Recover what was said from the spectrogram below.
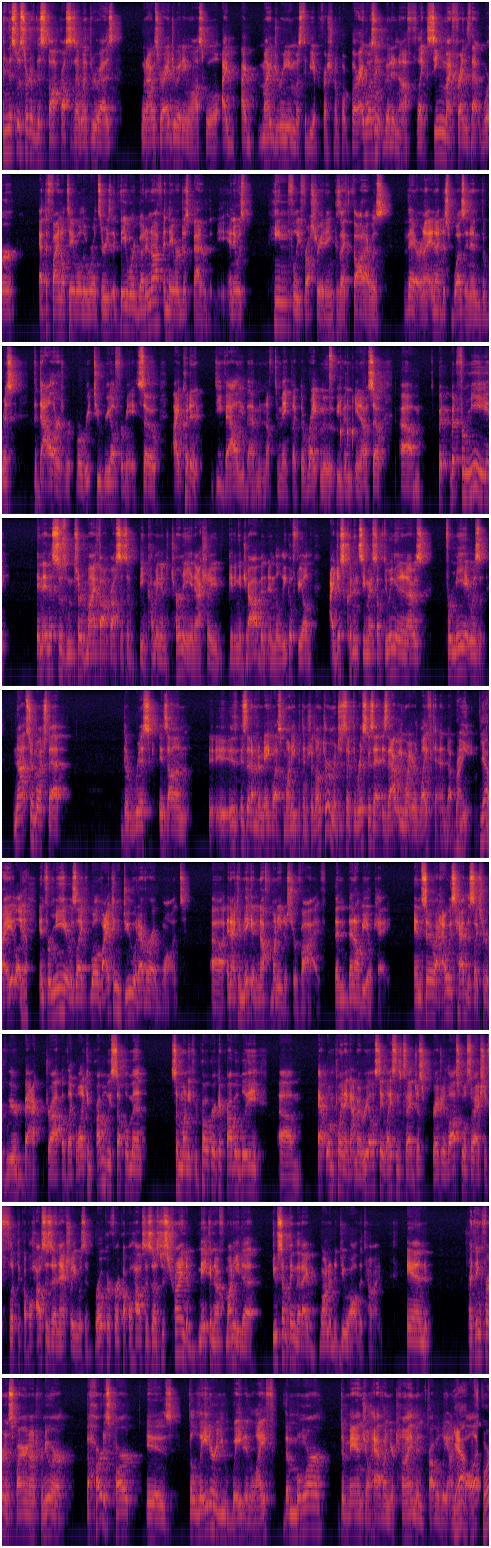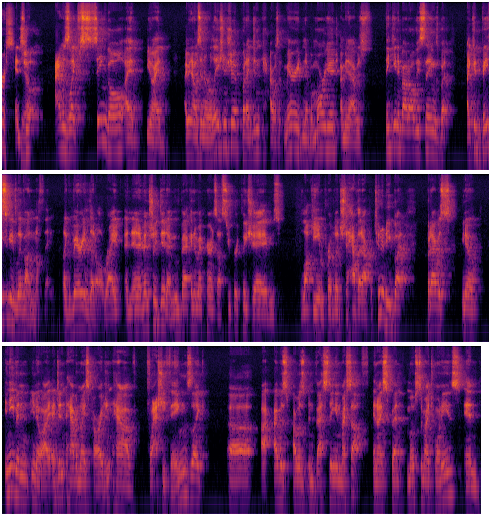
and this was sort of this thought process I went through as when I was graduating law school. I, I my dream was to be a professional poker player. I wasn't good enough. Like seeing my friends that were at the final table of the World Series, like they were good enough, and they were just better than me, and it was painfully frustrating because I thought I was there and I and I just wasn't. And the risk, the dollars were, were re- too real for me, so I couldn't devalue them enough to make like the right move. Even you know, so um, but but for me. And, and this was sort of my thought process of becoming an attorney and actually getting a job in, in the legal field. I just couldn't see myself doing it. And I was, for me, it was not so much that the risk is on is, is that I'm going to make less money potentially long term. It's just like the risk is that is that what you want your life to end up right. being, yeah. right? Like, yeah. and for me, it was like, well, if I can do whatever I want, uh, and I can make enough money to survive, then then I'll be okay. And so I always had this like sort of weird backdrop of like, well, I can probably supplement some money through poker. I could probably um, at one point I got my real estate license because I had just graduated law school. So I actually flipped a couple houses and actually was a broker for a couple houses. So I was just trying to make enough money to do something that I wanted to do all the time. And I think for an aspiring entrepreneur, the hardest part is the later you wait in life, the more demands you'll have on your time and probably on yeah, your wallet. Of course. And so yeah. I was like single. I had, you know, I had I mean, I was in a relationship, but I didn't, I wasn't married, didn't have a mortgage. I mean, I was thinking about all these things, but I could basically live on nothing, like very little, right? And, and eventually did. I moved back into my parents' house, super cliche. I was lucky and privileged to have that opportunity, but, but I was, you know, and even, you know, I, I didn't have a nice car. I didn't have flashy things. Like, uh, I, I was, I was investing in myself and I spent most of my twenties and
